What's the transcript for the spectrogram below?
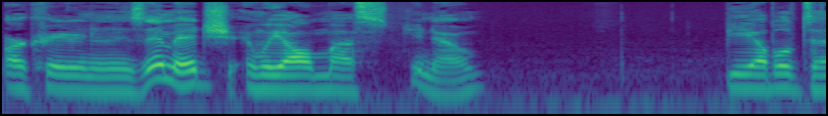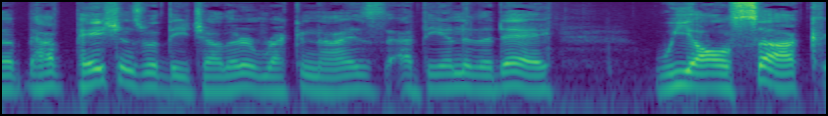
are created in His image, and we all must, you know, be able to have patience with each other and recognize at the end of the day we all suck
